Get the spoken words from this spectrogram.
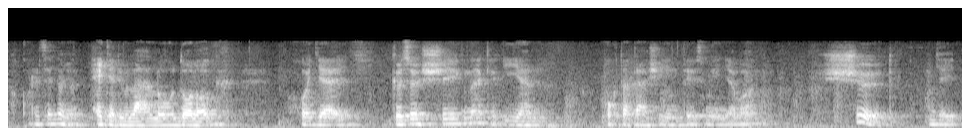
akkor ez egy nagyon egyedülálló dolog, hogy egy közösségnek egy ilyen oktatási intézménye van. Sőt, ugye itt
